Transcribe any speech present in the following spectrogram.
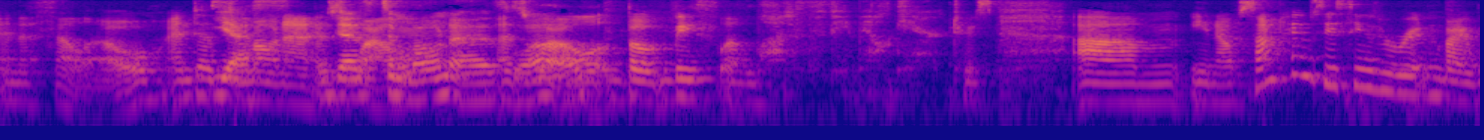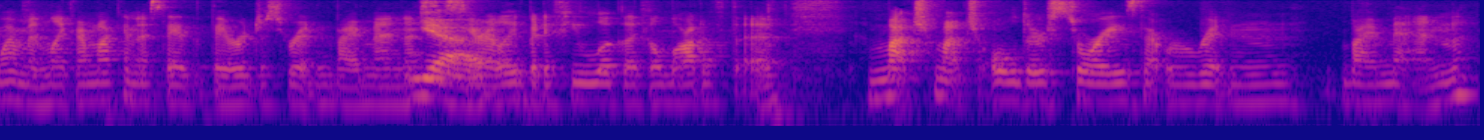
and Othello and Yes, Desdemona as well. Desdemona as well. But basically, a lot of the female characters. Um, you know, sometimes these things were written by women. Like, I'm not going to say that they were just written by men Yeah. necessarily, but if you look like a lot of the much, much older stories that were written by men,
